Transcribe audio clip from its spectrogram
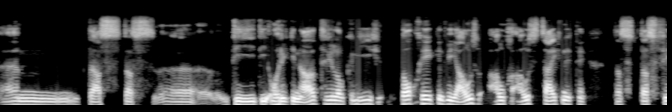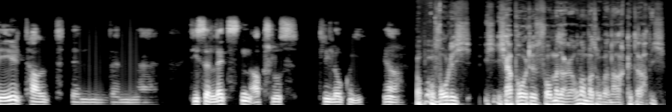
ähm, dass, dass äh, die, die Originaltrilogie doch irgendwie aus, auch auszeichnete, das, das fehlt halt den, den, äh, dieser letzten Abschlusstrilogie. Ja. Obwohl ich, ich, ich habe heute Vormittag auch nochmal drüber nachgedacht. Ich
